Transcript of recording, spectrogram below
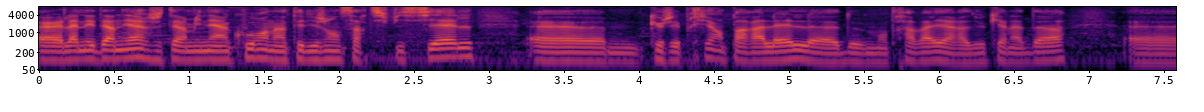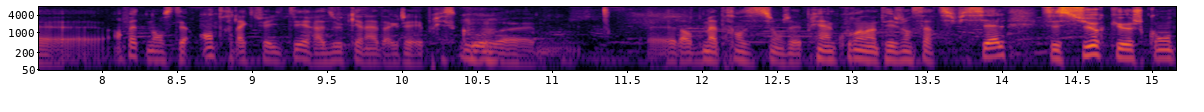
Euh, L'année dernière, j'ai terminé un cours en intelligence artificielle euh, que j'ai pris en parallèle euh, de mon travail à Radio-Canada. Euh, en fait, non, c'était entre l'actualité et Radio-Canada que j'avais pris ce cours Mhm. Euh, lors de ma transition. J'avais pris un cours en intelligence artificielle. C'est sûr que je compte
